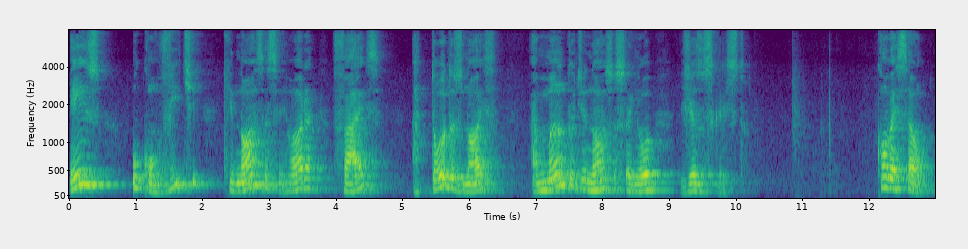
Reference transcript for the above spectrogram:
Eis o convite que Nossa Senhora faz a todos nós, amando de nosso Senhor Jesus Cristo. Conversão,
